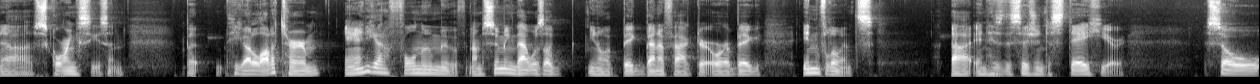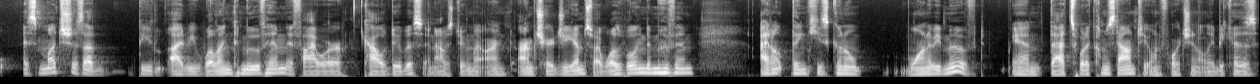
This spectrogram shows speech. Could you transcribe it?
uh, scoring season. But he got a lot of term and he got a full no move, and I'm assuming that was a you know a big benefactor or a big influence uh, in his decision to stay here. So as much as I'd be I'd be willing to move him if I were Kyle Dubas and I was doing my arm, armchair GM, so I was willing to move him. I don't think he's gonna want to be moved, and that's what it comes down to, unfortunately, because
